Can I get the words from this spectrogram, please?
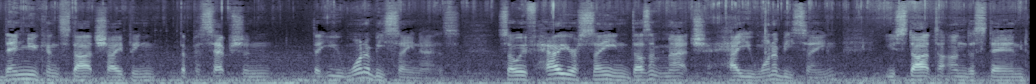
then you can start shaping the perception that you want to be seen as. So if how you're seen doesn't match how you want to be seen, you start to understand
